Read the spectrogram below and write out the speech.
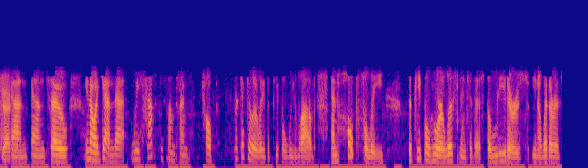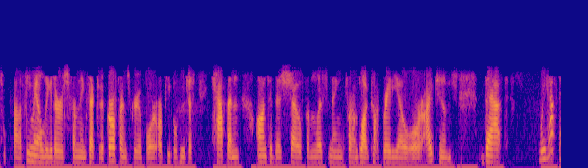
Exactly. And and so, you know, again, that we have to sometimes help, particularly the people we love, and hopefully the people who are listening to this, the leaders, you know, whether it's uh, female leaders from the Executive Girlfriends group or, or people who just happen onto this show from listening from Blog Talk Radio or iTunes, that we have to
